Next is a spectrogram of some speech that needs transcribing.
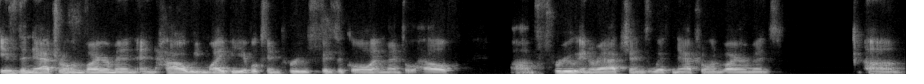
is the natural environment and how we might be able to improve physical and mental health um, through interactions with natural environments. Um,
